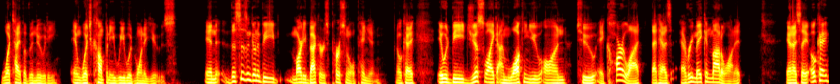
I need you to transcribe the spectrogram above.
what type of annuity and which company we would want to use. And this isn't going to be Marty Becker's personal opinion, okay? It would be just like I'm walking you on to a car lot that has every make and model on it. And I say, okay,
